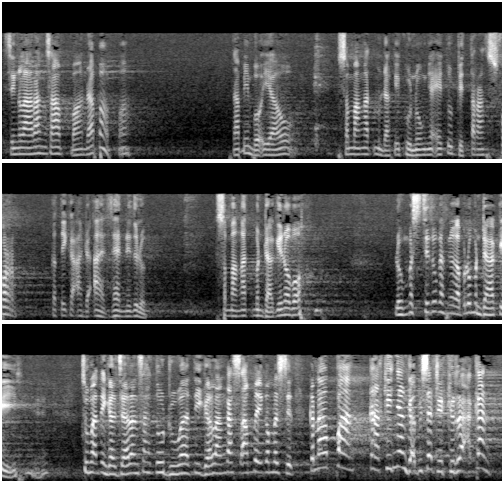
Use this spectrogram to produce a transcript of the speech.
Sing larang siapa? Enggak apa-apa. Tapi Mbok Yau semangat mendaki gunungnya itu ditransfer ketika ada azan itu loh. Semangat mendaki nopo? Loh masjid itu kan nggak perlu mendaki. Cuma tinggal jalan satu, dua, tiga langkah sampai ke masjid. Kenapa? Kakinya nggak bisa digerakkan.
